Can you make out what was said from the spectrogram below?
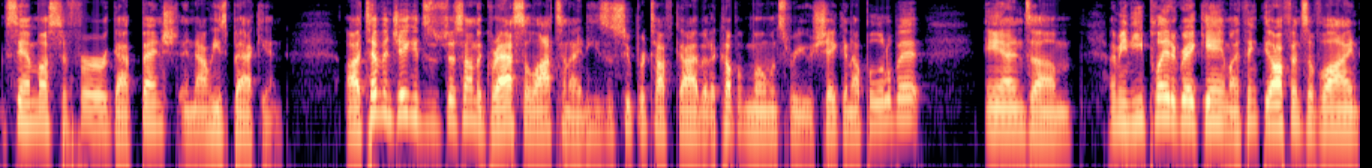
Sam Mustipher got benched, and now he's back in. Uh, Teven Jenkins was just on the grass a lot tonight. He's a super tough guy, but a couple moments where he was shaken up a little bit, and um, I mean he played a great game. I think the offensive line.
